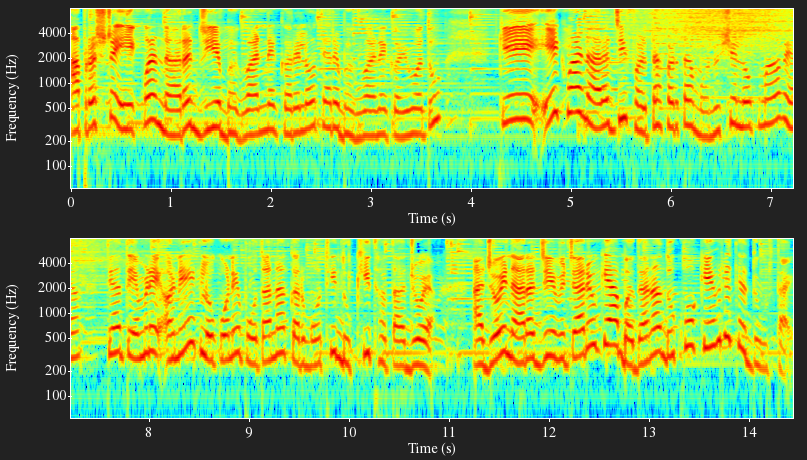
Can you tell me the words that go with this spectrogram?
આ પ્રશ્ન એકવાર નારદજીએ ભગવાનને કરેલો ત્યારે ભગવાને કહ્યું હતું કે, એકવાર નારદજી ફરતા ફરતા મનુષ્ય લોકમાં આવ્યા, ત્યાં તેમણે અનેક લોકોને પોતાના કર્મોથી દુઃખી થતા જોયા. આ જોઈ નારદજીએ વિચાર્યું કે આ બધાના દુઃખો કેવી રીતે દૂર થાય?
